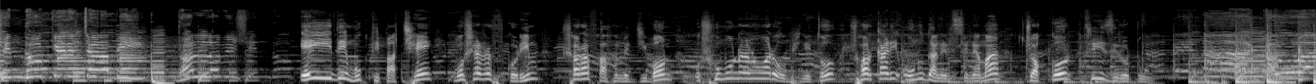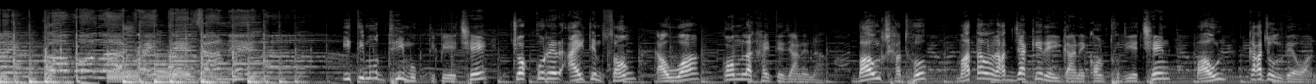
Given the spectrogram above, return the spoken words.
সিন্ধুকের চাবি সিন্ধু এই ঈদে মুক্তি পাচ্ছে মোশাররফ করিম শরাফ আহমেদ জীবন ও সুমন আনোয়ার অভিনীত সরকারি অনুদানের সিনেমা চক্কর থ্রি জিরো টু। ইতিমধ্যেই মুক্তি পেয়েছে চক্করের আইটেম সং কাউয়া কমলা খাইতে জানে না। বাউল সাধক মাতাল রাজ্জাকের এই গানে কণ্ঠ দিয়েছেন বাউল কাজল দেওয়ান।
